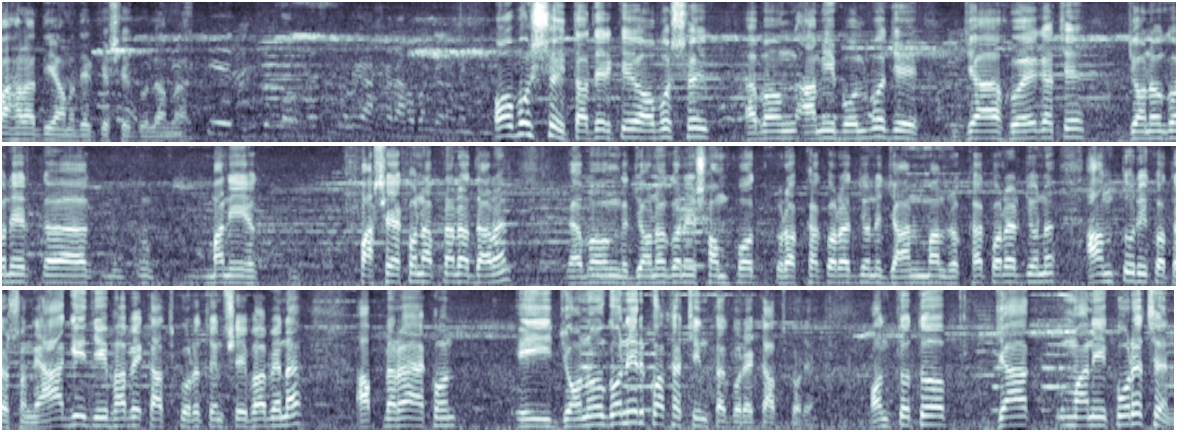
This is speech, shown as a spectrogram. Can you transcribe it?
পাহারা দিয়ে আমাদেরকে সেগুলো আমরা? অবশ্যই তাদেরকে অবশ্যই এবং আমি বলব যে যা হয়ে গেছে, জনগণের মানে পাশে এখন আপনারা দাঁড়ান এবং জনগণের সম্পদ রক্ষা করার জন্য জানমাল রক্ষা করার জন্য, আন্তরিকতার সঙ্গে। আগে যেভাবে কাজ করেছেন সেভাবে না। আপনারা এখন এই জনগণের কথা চিন্তা করে কাজ করেন। অন্তত যা মানে করেছেন,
